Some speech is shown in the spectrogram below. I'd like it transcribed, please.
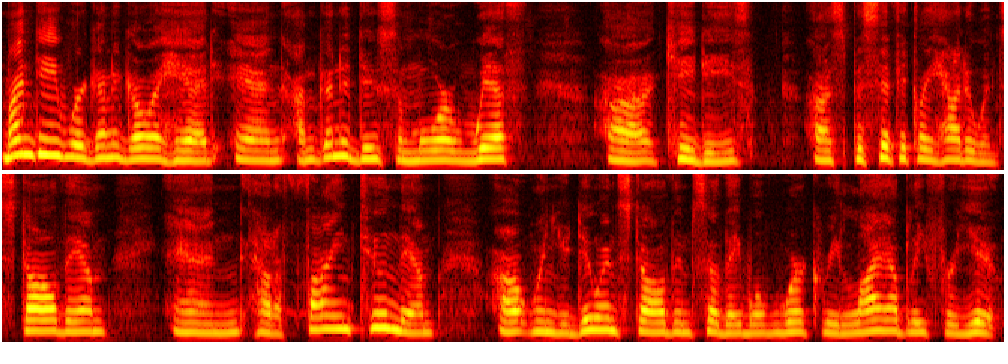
Monday we're going to go ahead and I'm going to do some more with uh, KDs, uh, specifically how to install them and how to fine tune them uh, when you do install them so they will work reliably for you.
